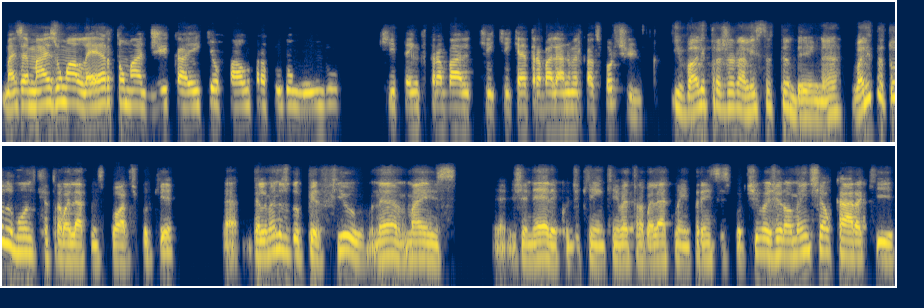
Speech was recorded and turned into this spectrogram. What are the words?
mas é mais um alerta, uma dica aí que eu falo para todo mundo que tem que trabalhar, que, que, quer trabalhar no mercado esportivo. E vale para jornalistas também, né? Vale para todo mundo que quer trabalhar com esporte, porque é, pelo menos do perfil, né, mais é, genérico de quem, quem vai trabalhar com a imprensa esportiva, geralmente é o cara que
